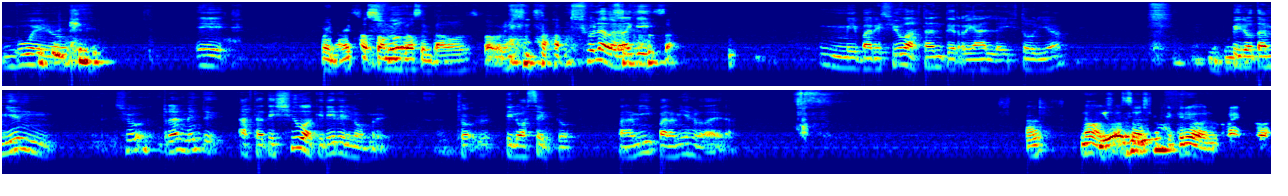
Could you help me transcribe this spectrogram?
Bueno. Eh, Bueno, esos son Yo- mis dos centavos, favoritos. yo la verdad que me pareció bastante real la historia. Pero también yo realmente hasta te llevo a querer el nombre. Yo te lo acepto. Para mí, para mí es verdadera. ¿Ah? No, ¿Y yo, o sea, yo me creo el resto.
